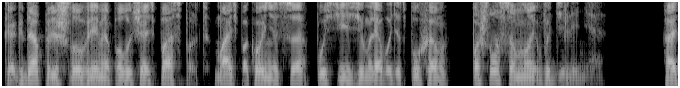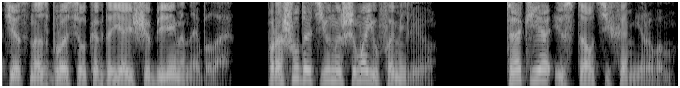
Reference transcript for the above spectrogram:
Когда пришло время получать паспорт, мать-покойница, пусть ей земля будет пухом, пошла со мной в отделение. Отец нас бросил, когда я еще беременная была. Прошу дать юноше мою фамилию». Так я и стал Тихомировым,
